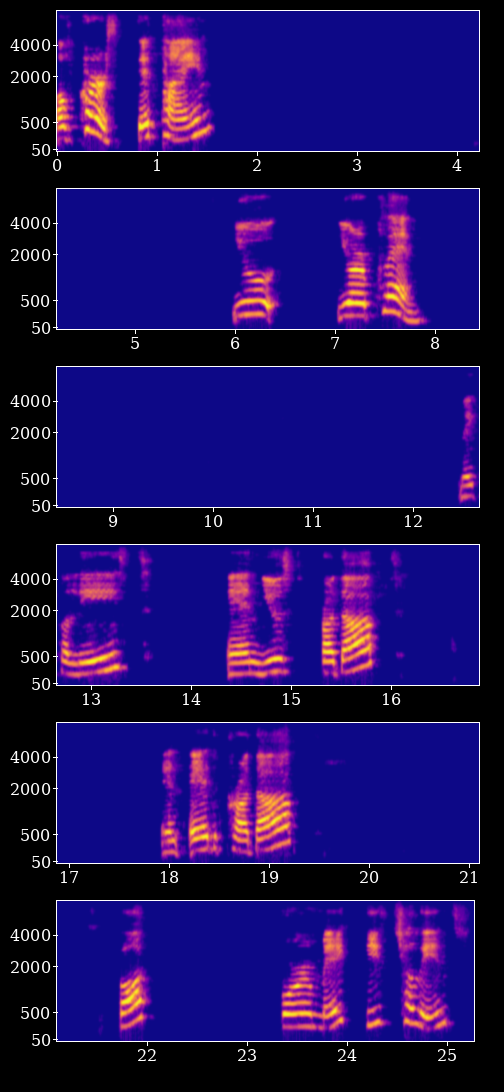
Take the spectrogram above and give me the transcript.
Of course, that time you your plan make a list and use product and add product. But for make this challenge,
